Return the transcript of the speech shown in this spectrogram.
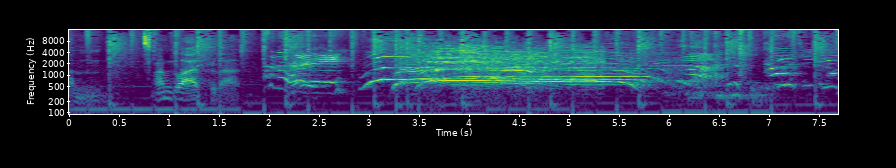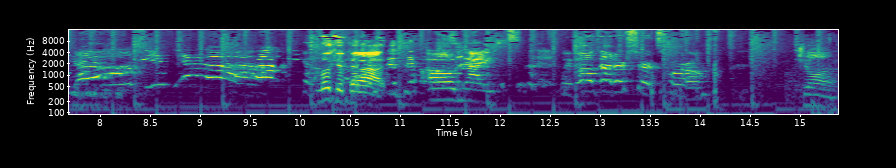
I'm I'm glad for that. Look at that. Oh, nice. We've all got our shirts for them. John,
